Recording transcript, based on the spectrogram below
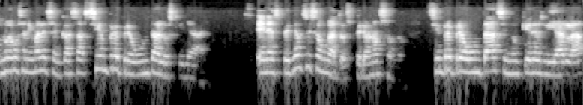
nuevos animales en casa, siempre pregunta a los que ya hay. En especial si son gatos, pero no solo. Siempre pregunta si no quieres liarla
